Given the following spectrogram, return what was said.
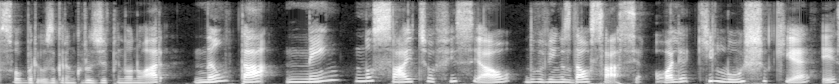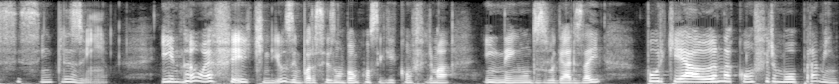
sobre os Grand Crus de Pinot Noir não tá nem no site oficial do Vinhos da Alsácia. Olha que luxo que é esse simples vinho. E não é fake news, embora vocês não vão conseguir confirmar em nenhum dos lugares aí, porque a Ana confirmou para mim.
